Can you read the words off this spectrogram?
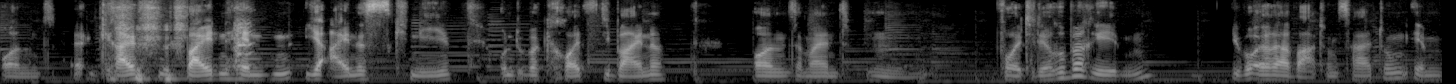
und äh, greift mit beiden Händen ihr eines Knie und überkreuzt die Beine. Und er meint, hm, wollt ihr darüber reden? Über eure Erwartungshaltung im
